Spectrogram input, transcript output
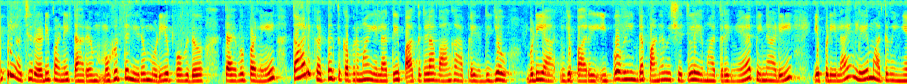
எப்படியாச்சும் ரெடி பண்ணி தரேன். முகூர்த்த நேரம் முடிய போகுதோ தயவு பண்ணி தாலி கட்டினதுக்கு அப்புறமா எல்லாத்தையும் பார்த்துக்கலாம் வாங்க அப்படின்னு யோ முடியா இங்கே பாரு இப்போவே இந்த பண விஷயத்தில் ஏமாத்துறீங்க. பின்னாடி எப்படிலாம் எங்களையே மாற்றுவீங்க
